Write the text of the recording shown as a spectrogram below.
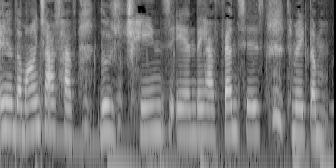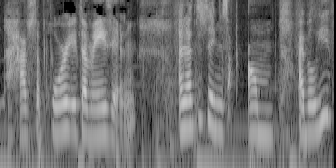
and the mine shafts have those chains, and they have fences to make them have support. It's amazing. Another thing is, um, I believe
